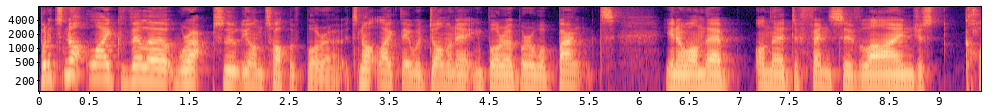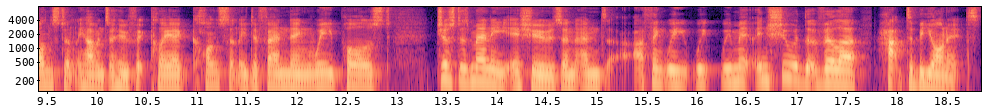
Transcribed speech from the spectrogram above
But it's not like Villa were absolutely on top of Boro. It's not like they were dominating Boro. Boro were banked, you know, on their on their defensive line, just constantly having to hoof it clear, constantly defending. We posed just as many issues, and, and I think we, we, we ensured that Villa had to be on it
